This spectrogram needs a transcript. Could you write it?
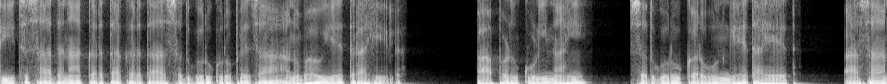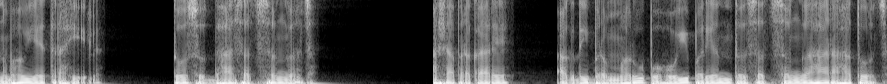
तीच साधना करता करता सद्गुरु कृपेचा अनुभव येत राहील. आपण कुणी नाही सद्गुरू करवून घेत आहेत असा अनुभव येत राहील. तो सुद्धा सत्संगच. अशा प्रकारे अगदी ब्रह्मरूप होईपर्यंत सत्संग हा राहतोच.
